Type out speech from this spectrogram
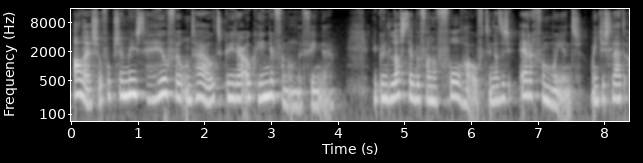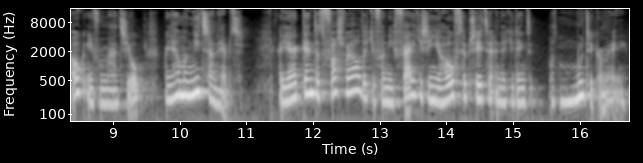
alles of op zijn minst heel veel onthoudt, kun je daar ook hinder van ondervinden. Je kunt last hebben van een vol hoofd en dat is erg vermoeiend, want je slaat ook informatie op waar je helemaal niets aan hebt. Je herkent het vast wel dat je van die feitjes in je hoofd hebt zitten en dat je denkt: wat moet ik ermee?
